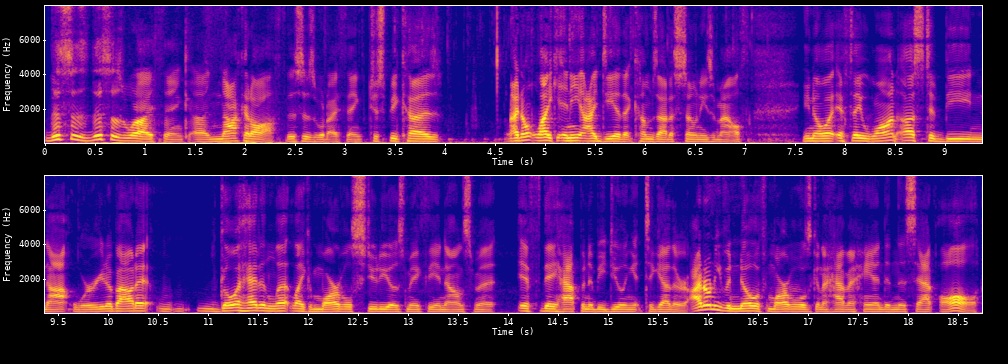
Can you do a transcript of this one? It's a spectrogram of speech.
this is this is what I think. Uh, knock it off. This is what I think. Just because I don't like any idea that comes out of Sony's mouth. You know what? If they want us to be not worried about it, go ahead and let like Marvel Studios make the announcement if they happen to be doing it together. I don't even know if Marvel is going to have a hand in this at all.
